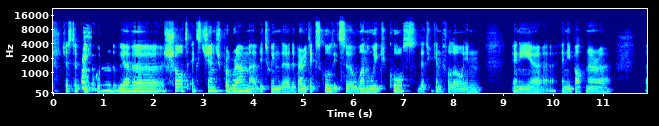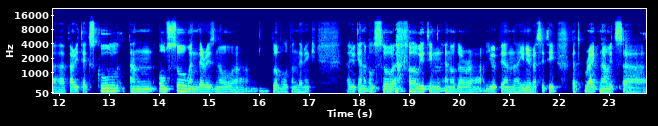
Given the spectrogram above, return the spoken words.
just a quick word. We have a short exchange program uh, between the, the ParisTech school. It's a one week course that you can follow in any uh, any partner uh, uh, ParisTech school. And also when there is no um, global pandemic, Uh, you can also follow it in another uh, European uh, university, but right now it's uh,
